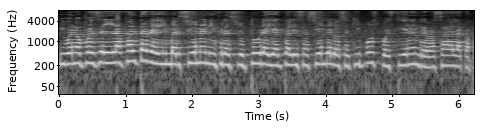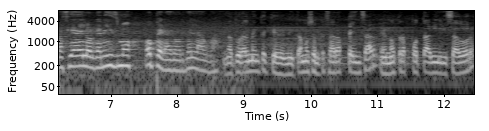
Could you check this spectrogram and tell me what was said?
Y bueno, pues la falta de inversión en infraestructura y actualización de los equipos pues tienen rebasada la capacidad del organismo operador del agua. Naturalmente que necesitamos empezar a pensar en otra potabilizadora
